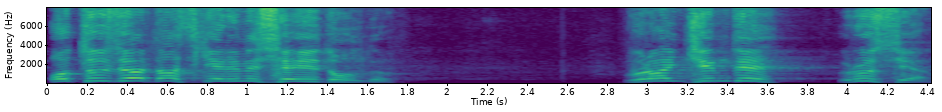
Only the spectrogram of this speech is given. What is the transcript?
34 askerimiz şehit oldu. Vuran kimdi? Rusya.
